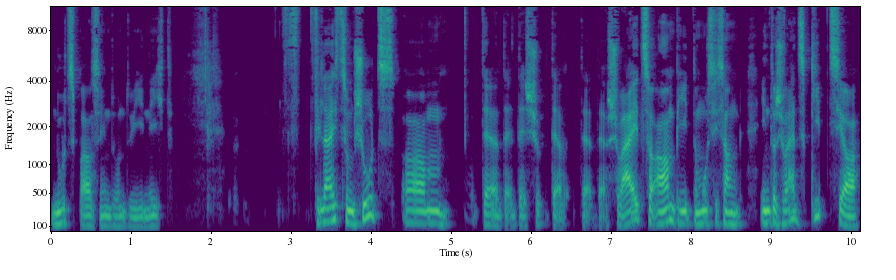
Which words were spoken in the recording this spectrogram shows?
nutzbar sind und wie nicht vielleicht zum Schutz ähm, der, der, der, der, der Schweizer Anbieter muss ich sagen, in der Schweiz gibt es ja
